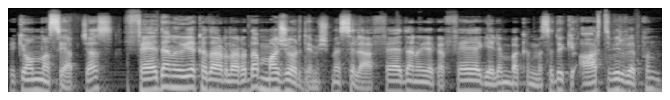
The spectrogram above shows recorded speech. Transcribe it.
Peki onu nasıl yapacağız? F'den I'ya kadarlara da majör demiş. Mesela F'den I'ya kadar. F'ye gelin bakın mesela diyor ki artı bir weapon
